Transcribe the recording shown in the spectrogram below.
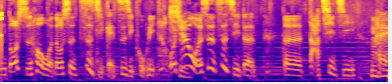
很多时候我都是自己给自己鼓励，我觉得我是自己的呃打气机，嘿，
